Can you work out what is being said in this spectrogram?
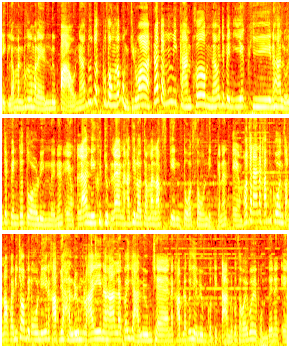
นิกแล้วมันเพิ่มอะไรหรือเปล่านะดูจากทรงแล้วผมคิดว่าน่าจะไม่มีการเพิ่มนะว่าจะเป็น EXP นะฮะหรือจะเป็นเจ้าตัวริงเลยนั่นเอง และอันนี้คือจุดแรกนะฮะที่เราจะมารับสกินตัวโซนิกกันนั่นเองเพราะฉะนั้นนะครับทุกคนสำหรับใครที่ชอบวิดีโอนี้นะครับอย่าลืมไลค์นะฮะแล้วก็อย่าลืมแชร์นะครับแล้วก็อย่าลืมกดติดตามหรือกด subscribe ให้ผมด้วยนั่นเอง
